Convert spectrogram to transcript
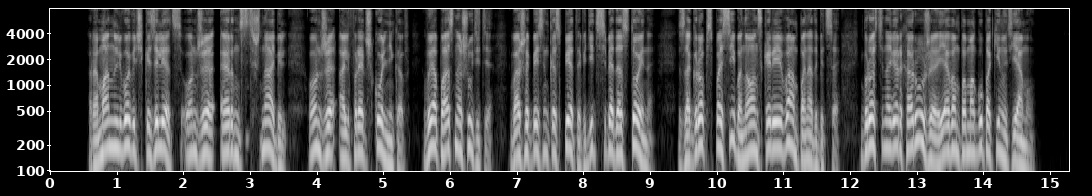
«Роман Львович Козелец, он же Эрнст Шнабель, он же Альфред Школьников. Вы опасно шутите. Ваша песенка спета, ведите себя достойно. За гроб спасибо, но он скорее вам понадобится. Бросьте наверх оружие, я вам помогу покинуть яму».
